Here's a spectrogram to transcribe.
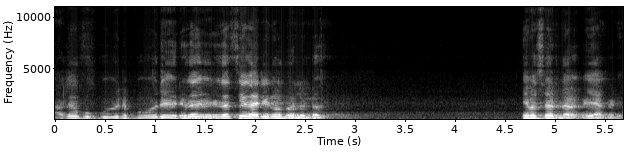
അത് പിന്നെ ഒരു രഹ- രഹസ്യ കാര്യങ്ങളൊന്നും അല്ലല്ലോ നിയമസഭയിലെ നിയമസഭയുടെ കയ്യാങ്കളി.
